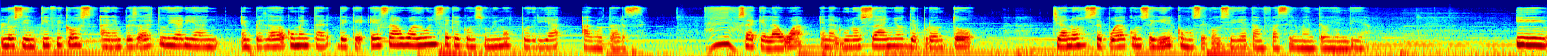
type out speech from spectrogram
los científicos han empezado a estudiar y han empezado a comentar de que esa agua dulce que consumimos podría agotarse. O sea que el agua en algunos años de pronto ya no se pueda conseguir como se consigue tan fácilmente hoy en día. Y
